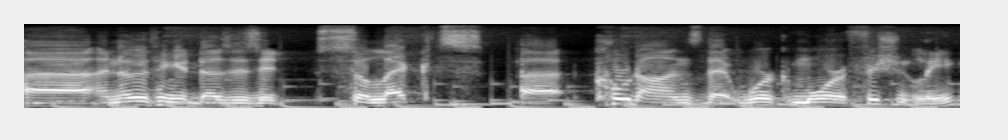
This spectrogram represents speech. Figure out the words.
Uh, another thing it does is it selects uh, codons that work more efficiently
